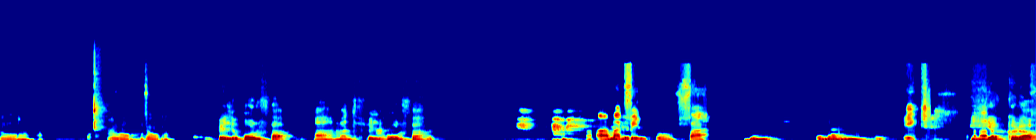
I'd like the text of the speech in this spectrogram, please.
room. Room. Room. في الغرفة أحمد في الغرفة Ahmad Fin. Kufa. Ik. يقرأ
